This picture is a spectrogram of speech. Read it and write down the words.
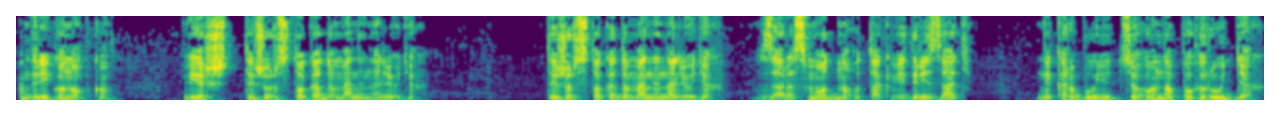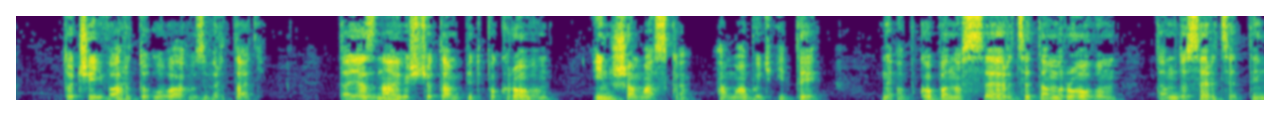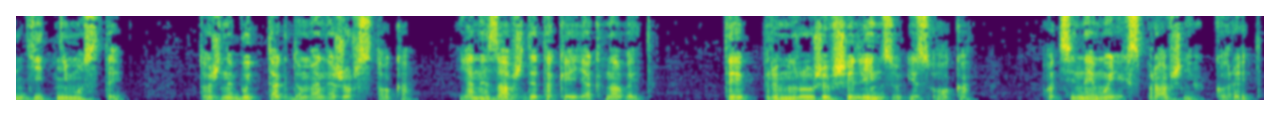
Андрій Конопко Вірш Ти жорстока до мене на людях. Ти жорстока до мене на людях. Зараз модно отак відрізать. Не карбують цього на погруддях, то чи й варто увагу звертать? Та я знаю, що там під покровом інша маска, а мабуть, і ти. Не обкопано серце там ровом, там до серця тендітні мости. Тож не будь так до мене жорстока, я не завжди такий, як на вид. Ти, примруживши лінзу із ока, оціни моїх справжніх корит.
